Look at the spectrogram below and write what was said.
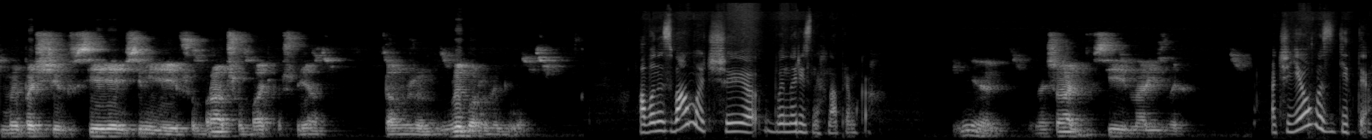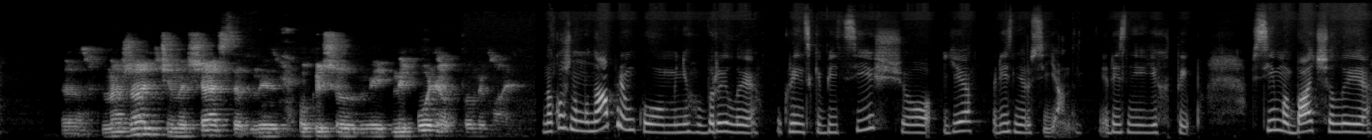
ми почти всією сім'єю, що брат, що батько, що я. Там вже вибору не було. А вони з вами чи ви на різних напрямках? Ні, на жаль, всі на різних. А чи є у вас діти? Е, На жаль, чи на щастя, не, поки що не, не поняв, то немає. На кожному напрямку мені говорили українські бійці, що є різні росіяни, різні їх тип. Всі ми бачили,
